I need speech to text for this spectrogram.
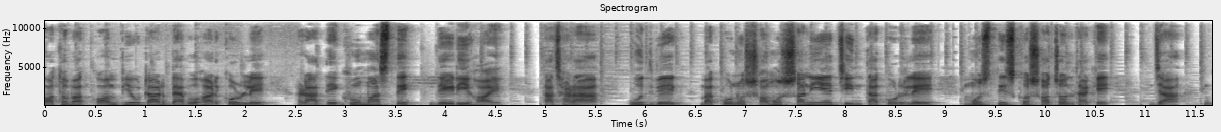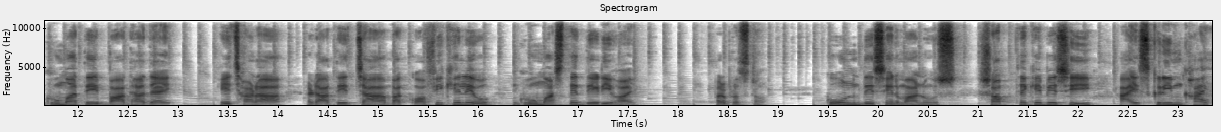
অথবা কম্পিউটার ব্যবহার করলে রাতে ঘুম আসতে দেরি হয়। তাছাড়া, উদ্বেগ বা কোনো সমস্যা নিয়ে চিন্তা করলে মস্তিষ্ক সচল থাকে, যা ঘুমাতে বাধা দেয়। এছাড়া রাতে চা বা কফি খেলেও ঘুম আসতে দেরি হয়। পর প্রশ্ন, কোন দেশের মানুষ সব থেকে বেশি আইসক্রিম খায়?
